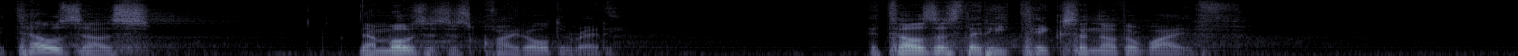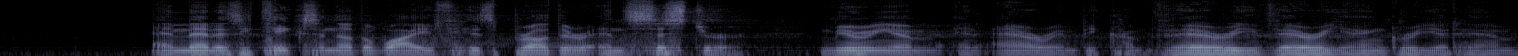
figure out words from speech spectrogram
It tells us, now Moses is quite old already. It tells us that he takes another wife. And that as he takes another wife, his brother and sister, Miriam and Aaron, become very, very angry at him.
